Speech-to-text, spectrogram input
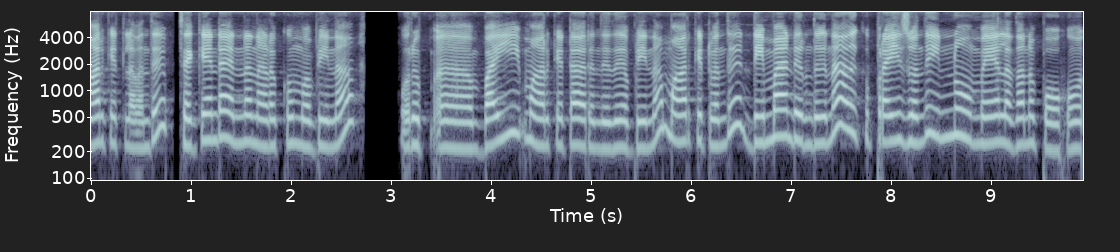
மார்க்கெட்டில் வந்து செகண்டாக என்ன நடக்கும் அப்படின்னா ஒரு பை மார்க்கெட்டாக இருந்தது அப்படின்னா மார்க்கெட் வந்து டிமாண்ட் இருந்ததுன்னா அதுக்கு ப்ரைஸ் வந்து இன்னும் மேலே தானே போகும்.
